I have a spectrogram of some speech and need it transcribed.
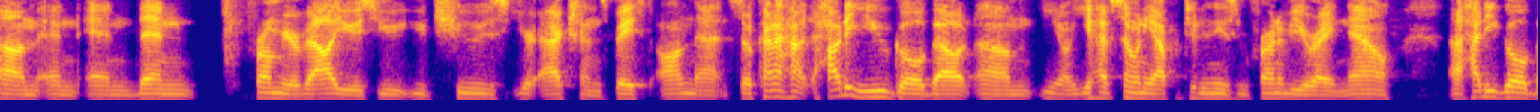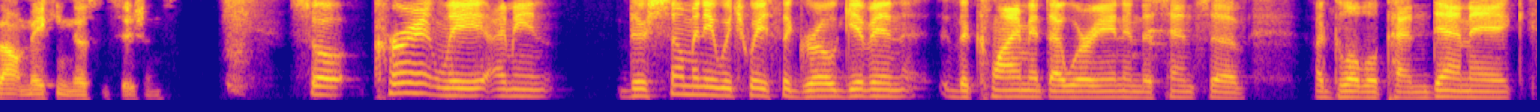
Um, and, and then from your values you you choose your actions based on that. So kind of how, how do you go about um, you know you have so many opportunities in front of you right now. Uh, how do you go about making those decisions? So currently i mean there's so many which ways to grow given the climate that we're in in the sense of a global pandemic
